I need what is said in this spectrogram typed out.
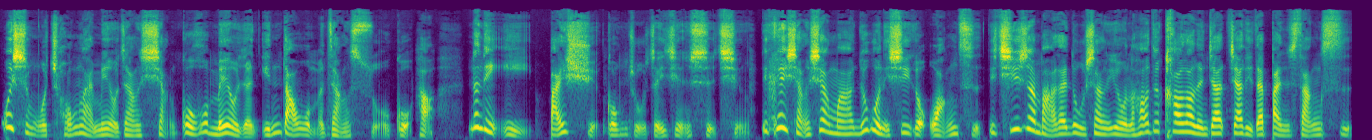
为什么我从来没有这样想过，或没有人引导我们这样说过？好，那你以白雪公主这件事情，你可以想象吗？如果你是一个王子，你骑着马在路上用，然后就靠到人家家里在办丧事，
